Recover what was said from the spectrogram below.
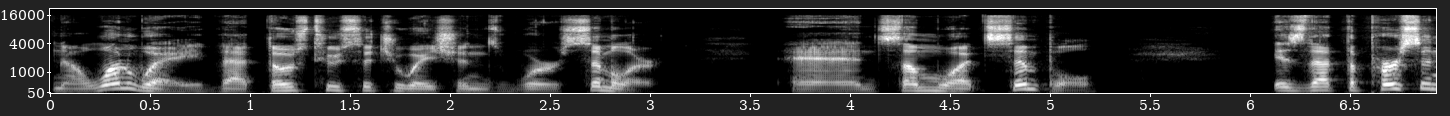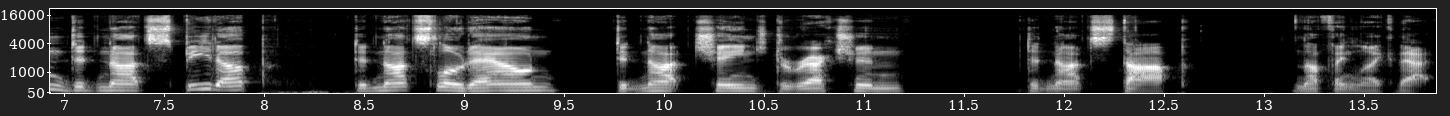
Now, one way that those two situations were similar and somewhat simple is that the person did not speed up, did not slow down, did not change direction, did not stop, nothing like that.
